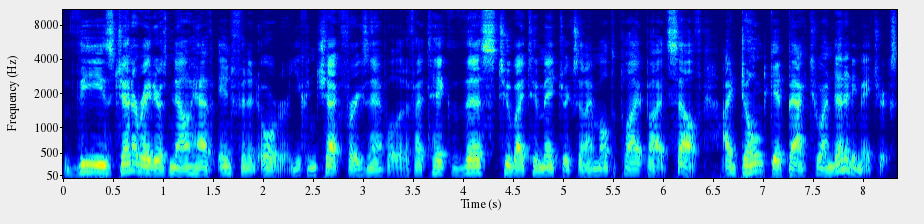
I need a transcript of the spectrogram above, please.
these generators now have infinite order. You can check, for example, that if I take this 2 by 2 matrix and I multiply it by itself, I don't get back to identity matrix.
